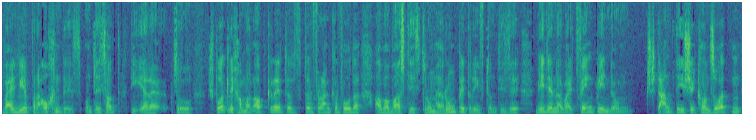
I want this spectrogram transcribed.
weil wir brauchen das. Und das hat die Ära, so sportlich haben wir abgeredet, den Franco Foda, aber was das drumherum betrifft und diese Medienarbeit, Fanbindung, Stammtische, Konsorten,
